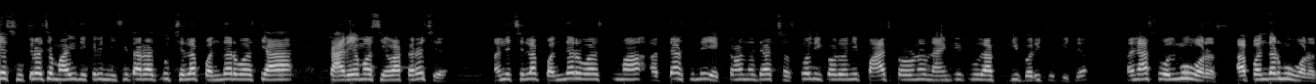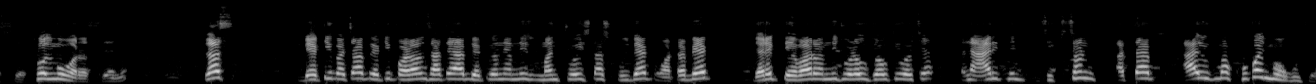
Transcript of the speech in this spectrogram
જે સૂત્ર છે, મારી દીકરી નિશિતા રાજપૂત છેલ્લા પંદર વર્ષથી આ કાર્યમાં સેવા કરે છે. અને છેલ્લા પંદર વર્ષમાં અત્યાર સુધી એકાવન હજાર છસો દીકરીઓની પાંચ crore ninety two lakh fee ભરી ચૂકી છે. અને આ સોળમું વર્ષ આ પંદરમું વર્ષ છે, સોળમું વર્ષ છે એનું. પ્લસ બેટી બચાવ, બેટી પઢાઓ સાથે આ બેટીઓને એમની મન ચોઈસના સ્કૂલ બેગ વોટર બેગ દરેક તહેવારો એમની જોડે ઉજવતી હોય છે. અને આ રીતની શિક્ષણ અત્યારે આ યુગમાં ખૂબ જ મોંઘું છે.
